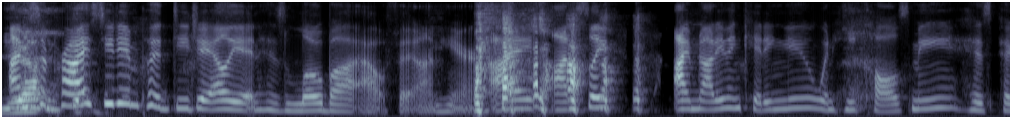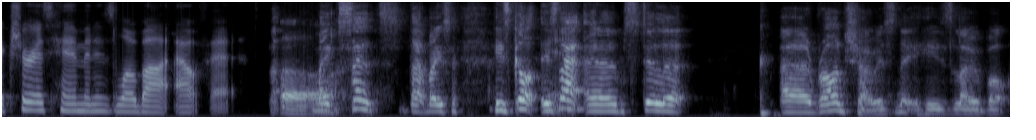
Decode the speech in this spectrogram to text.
yeah. I'm surprised you didn't put DJ Elliot in his Lobot outfit on here. I honestly, I'm not even kidding you. When he calls me, his picture is him in his Lobot outfit. That oh. makes sense. That makes sense. He's got. Is yeah. that um, still a uh, Rancor, isn't it? His Lobot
